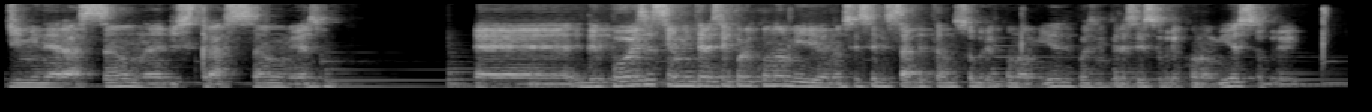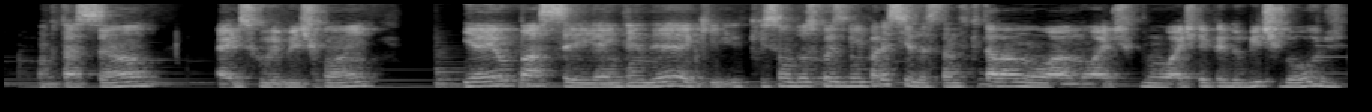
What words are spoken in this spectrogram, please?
de mineração, né, de extração mesmo. É, depois, assim, eu me interessei por economia. Não sei se ele sabe tanto sobre economia. Depois me interessei sobre economia, sobre computação. Aí descobri Bitcoin. E aí eu passei a entender que, que são duas coisas bem parecidas. Tanto que está lá no, no, white, no white paper do BitGold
